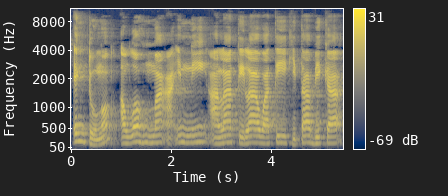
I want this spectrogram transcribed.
ing donga Allahumma a'inni ala tilawati kitabika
